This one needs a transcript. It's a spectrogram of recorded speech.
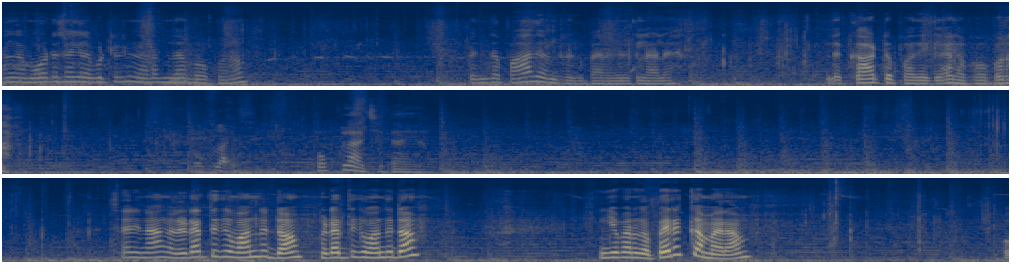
அங்கே மோட்டர் சைக்கிளை விட்டுட்டு நடந்து தான் போக போகிறோம் இப்போ இந்த பாதை ஒன்று இருக்கு பாருங்க இருக்கலால இந்த காட்டு பாதைகளால் போக போகிறோம் பொக்லாச்சு காயம் சரி நாங்கள் இடத்துக்கு வந்துட்டோம். இடத்துக்கு வந்துட்டோம். இங்கே பாருங்க பெருக்க மரம். ஓ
